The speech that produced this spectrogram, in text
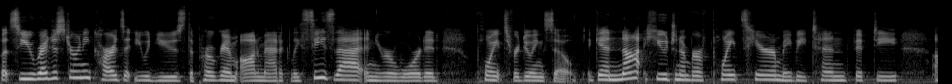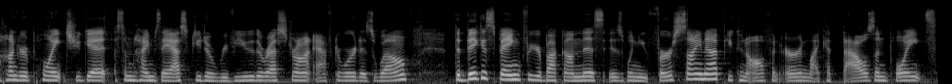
But so you register any cards that you would use, the program automatically sees that and you're awarded points for doing so. Again, not huge number of points here, maybe 10, 50, 100 points you get. Sometimes they ask you to review the restaurant afterward as well. The biggest bang for your buck on this is when you first sign up, you can often earn like a thousand points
